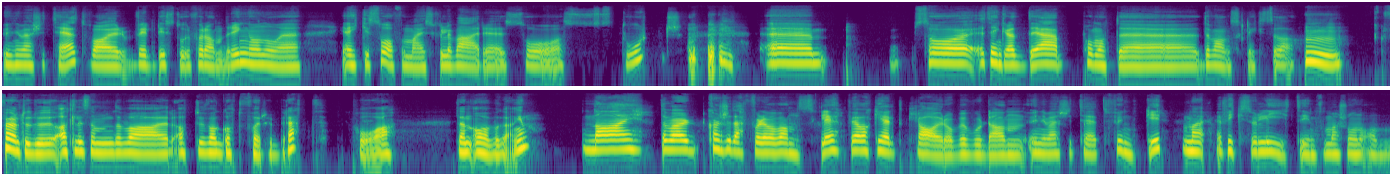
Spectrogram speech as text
universitet var veldig stor forandring, og noe jeg ikke så for meg skulle være så stort. Ehm, så jeg tenker at det er på en måte det vanskeligste, da. Mm. Følte du at liksom det var At du var godt forberedt på den overgangen? Nei, det var kanskje derfor det var vanskelig, for jeg var ikke helt klar over hvordan universitet funker. Nei. Jeg fikk så lite informasjon om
